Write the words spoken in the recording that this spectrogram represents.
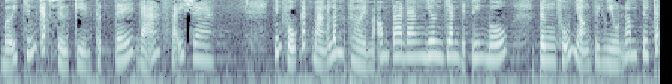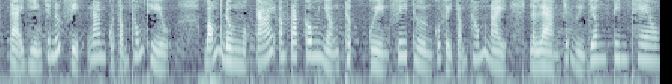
bởi chính các sự kiện thực tế đã xảy ra Chính phủ cách mạng lâm thời mà ông ta đang nhân danh để tuyên bố, từng phủ nhận từ nhiều năm tư cách đại diện cho nước Việt Nam của Tổng thống Thiệu. Bỗng đùng một cái, ông ta công nhận thực quyền phi thường của vị Tổng thống này là làm cho người dân tin theo.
